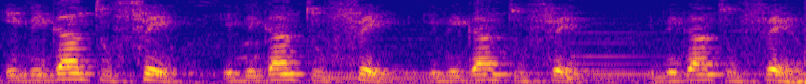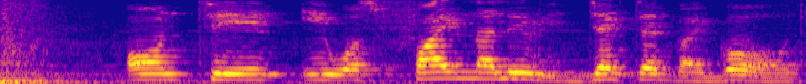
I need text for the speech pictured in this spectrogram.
It began to fail. It began to fail. It began to fail. It began to fail. Until he was finally rejected by God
